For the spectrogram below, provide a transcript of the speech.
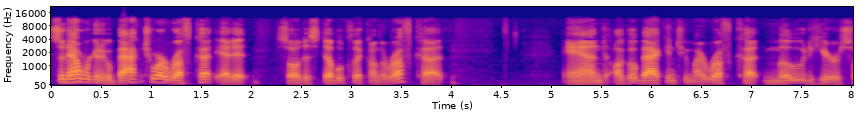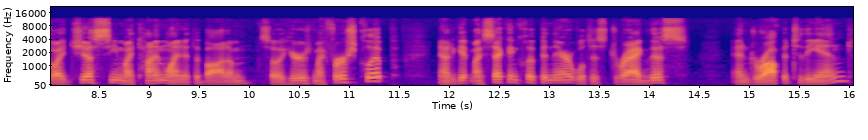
So now we're going to go back to our rough cut edit. So I'll just double click on the rough cut and I'll go back into my rough cut mode here so I just see my timeline at the bottom. So here's my first clip. Now to get my second clip in there, we'll just drag this and drop it to the end.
